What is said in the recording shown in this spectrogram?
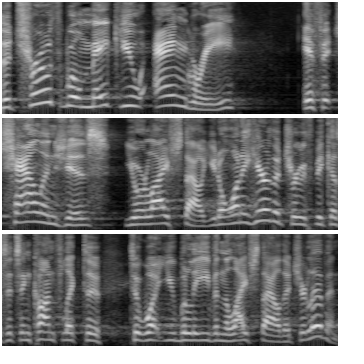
The truth will make you angry if it challenges your lifestyle. You don't want to hear the truth because it's in conflict to, to what you believe in the lifestyle that you're living.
